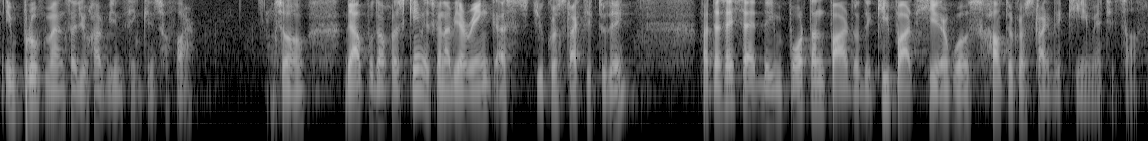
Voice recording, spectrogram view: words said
improvements that you have been thinking so far. So the output of a scheme is going to be a ring as you constructed today. But as I said, the important part or the key part here was how to construct the key image itself.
